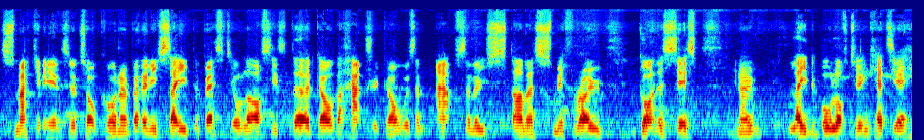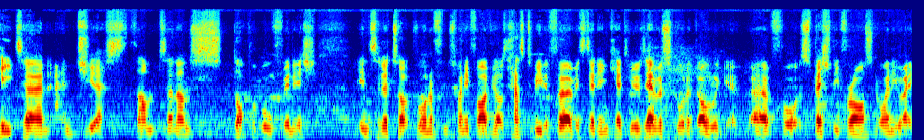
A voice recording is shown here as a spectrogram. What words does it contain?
smacking it into the top corner. But then he saved the best till last. His third goal, the hat trick goal, was an absolute stunner. Smith Rowe got an assist. You know, laid the ball off to Nketiah. He turned and just thumped an unstoppable finish into the top corner from 25 yards. Has to be the furthest Eddie Nketiah has ever scored a goal again uh, for, especially for Arsenal anyway.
